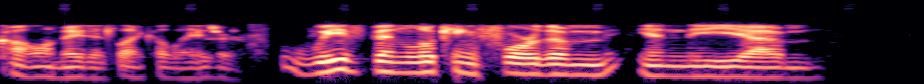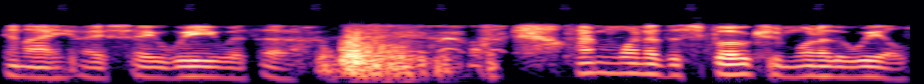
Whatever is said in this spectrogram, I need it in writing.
collimated like a laser. We've been looking for them in the um, and I, I say we with a I'm one of the spokes and one of the wheels.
